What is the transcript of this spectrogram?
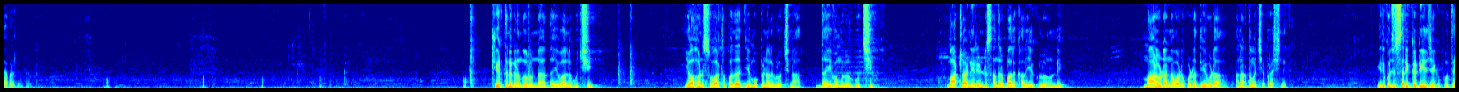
పేపర్ కీర్తన గ్రంథంలో ఉన్న దైవాలను గుచ్చి యోహాను స్వార్థ పదాధ్యాయం ముప్పై నాలుగులో వచ్చిన దైవములను గూర్చి మాట్లాడిన రెండు సందర్భాల కలయికలో నుండి మానవుడు అన్నవాడు కూడా దేవుడా అని అర్థం వచ్చే ప్రశ్న ఇది. ఇది కొంచెం సరిగ్గా డీల్ చేయకపోతే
